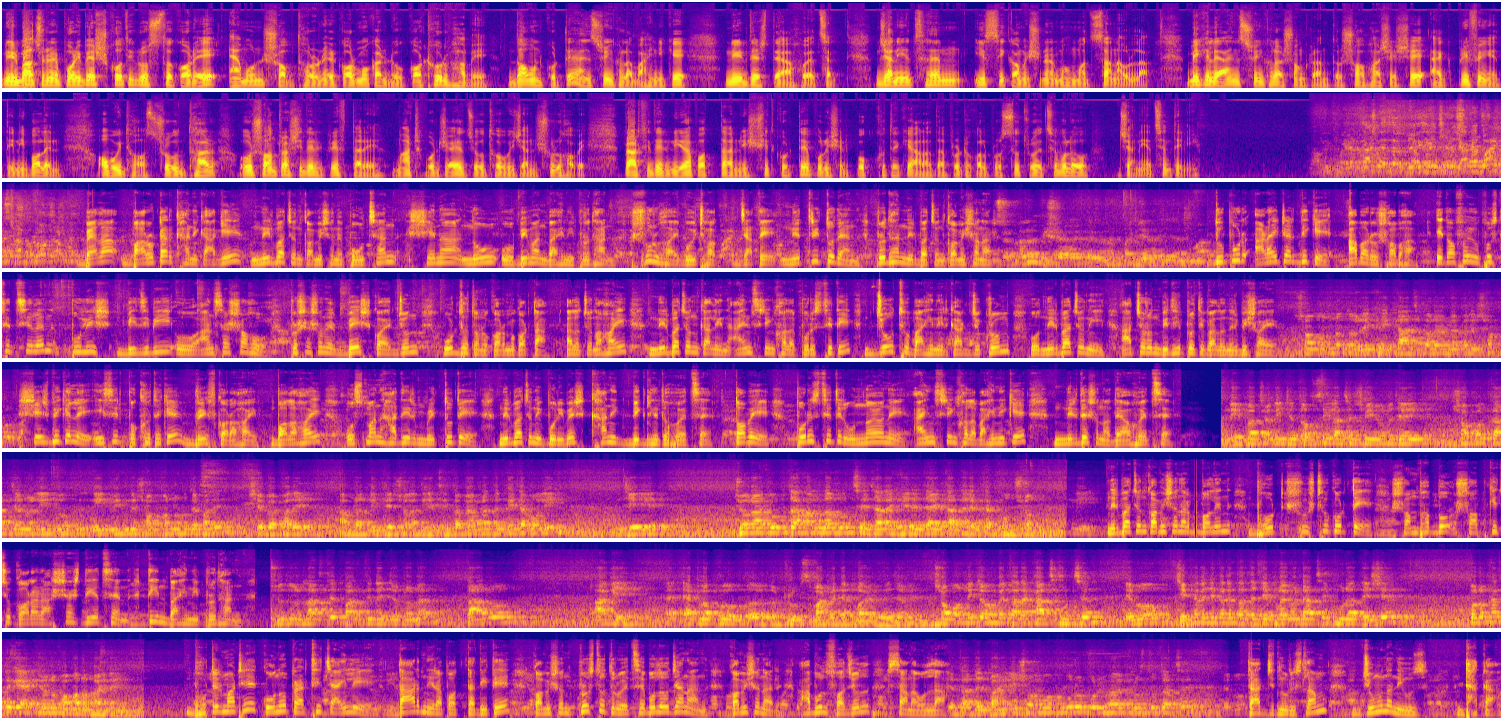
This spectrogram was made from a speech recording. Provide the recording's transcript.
নির্বাচনের পরিবেশ ক্ষতিগ্রস্ত করে এমন সব ধরনের কর্মকাণ্ড কঠোরভাবে দমন করতে আইনশৃঙ্খলা বাহিনীকে নির্দেশ দেওয়া হয়েছে, জানিয়েছেন ইসি কমিশনার মোহাম্মদ সানাউল্লাহ। বিকেলে আইনশৃঙ্খলা সংক্রান্ত সভা শেষে এক ব্রিফিংয়ে তিনি বলেন, অবৈধ অস্ত্র উদ্ধার ও সন্ত্রাসীদের গ্রেফতারে মাঠ পর্যায়ে যৌথ অভিযান শুরু হবে। প্রার্থীদের নিরাপত্তা নিশ্চিত করতে পুলিশের পক্ষ থেকে আলাদা প্রোটোকল প্রস্তুত রয়েছে বলেও জানিয়েছেন তিনি। বেলা বারোটার খানিক আগে নির্বাচন কমিশনে পৌঁছান সেনা, নৌ ও বিমান বাহিনী প্রধান। শুরু হয় বৈঠক, যাতে নেতৃত্ব দেন প্রধান নির্বাচন কমিশনার। দুপুর আড়াইটার দিকে আবারও সভা। এ দফায় উপস্থিত ছিলেন পুলিশ, বিজিবি ও আনসার সহ প্রশাসনের বেশ কয়েকজন ঊর্ধ্বতন কর্মকর্তা। আলোচনা হয় নির্বাচনকালীন আইন শৃঙ্খলা পরিস্থিতি, যৌথ বাহিনীর কার্যক্রম ও নির্বাচনী আচরণবিধি প্রতিপালনের বিষয়ে। সমুন্নত রেখে কাজ করার ব্যাপারে শেষ বিকেলে ইসির পক্ষ থেকে ব্রিফ করা হয়। বলা হয়, ওসমান হাদির মৃত্যুতে নির্বাচনী পরিবেশ খানিক বিঘ্নিত হয়েছে। তবে পরিস্থিতির উন্নয়নে আইন শৃঙ্খলা বাহিনীকে নির্দেশনা দেওয়া হয়েছে। নির্বাচনী যে তফসিল আছে সেই অনুযায়ী সকল কাজ যেন নির্বিঘ্নে সম্পন্ন হতে পারে, সে ব্যাপারে আমরা নির্দেশনা দিয়েছি। তবে আপনাদেরকে এটা বলি যে চোরাগুপ্তা হামলা হচ্ছে যারা হেরে যায় তাদের একটা কৌশল নির্বাচন কমিশনার বলেন ভোট সুষ্ঠু করতে সম্ভাব্য সবকিছু করার আশ্বাস দিয়েছেন তিন বাহিনী প্রধান। শুধু লাস্টের পাঁচ দিনের জন্য না তারও আগে এক লক্ষ ট্রুপস মাঠে ডেপ্লয়েড হয়ে যাবে। সমন্বিতভাবে তারা কাজ করছেন এবং যেখানে যেখানে তাদের ডেপ্লয়মেন্ট আছে পুরো দেশে কোনোখান থেকে একজনও কমানো হয় নাই। ভোটের মাঠে কোনো প্রার্থী চাইলে তার নিরাপত্তা দিতে কমিশন প্রস্তুত রয়েছে বলেও জানান কমিশনার আবুল ফজল সানাউল্লাহ। তাজনুর ইসলাম যমুনা নিউজ ঢাকা।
